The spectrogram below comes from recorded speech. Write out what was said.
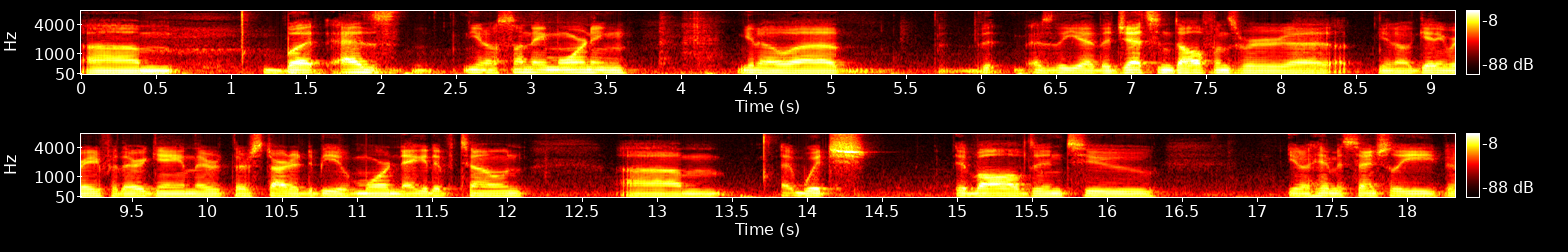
Um, but as you know, Sunday morning, you know, uh, the, as the uh, the Jets and Dolphins were uh, you know getting ready for their game, there there started to be a more negative tone, um, which evolved into you know him essentially uh,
